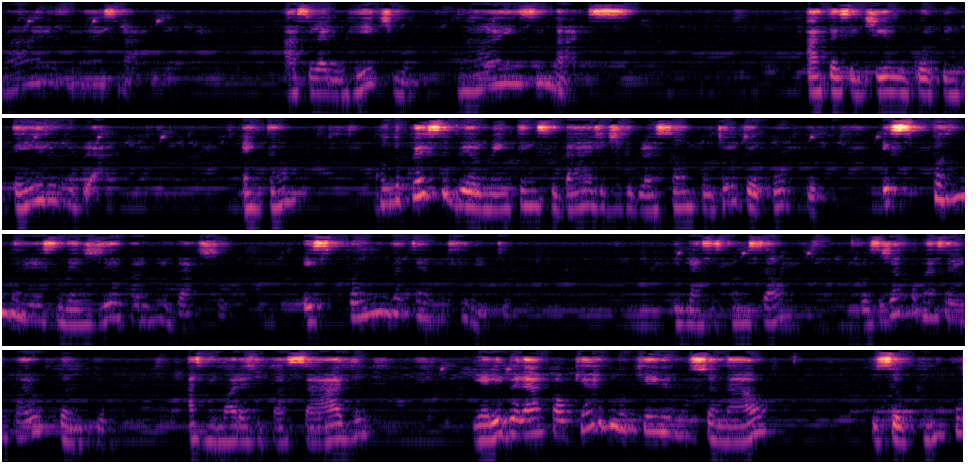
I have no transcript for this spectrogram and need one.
mais e mais rápido. Acelere o ritmo mais e mais. Até sentir o corpo inteiro vibrar. Então, quando perceber uma intensidade de vibração por todo o teu corpo, expanda essa energia para o universo. Expanda até o infinito. E nessa expansão, você já começa a limpar o campo, as memórias do passado e a liberar qualquer bloqueio emocional do seu campo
